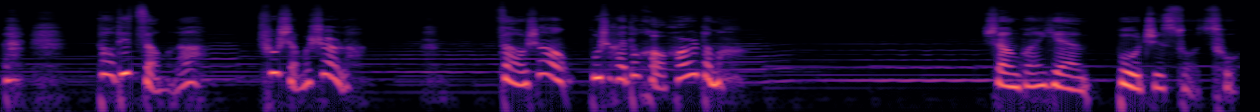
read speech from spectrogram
哎，到底怎么了？出什么事儿了？早上不是还都好好的吗？上官燕不知所措。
